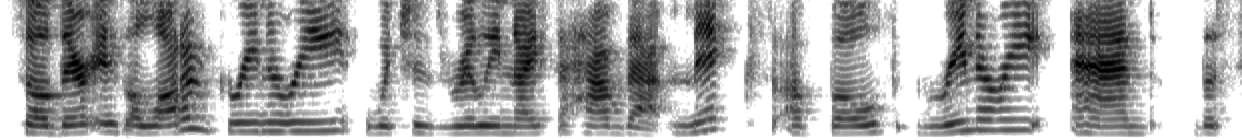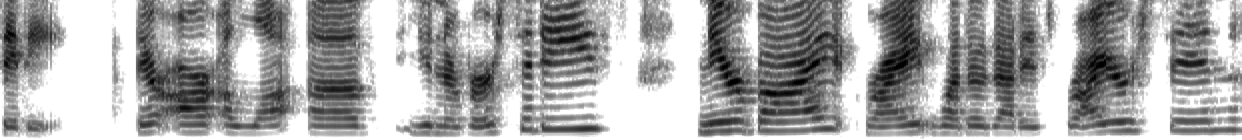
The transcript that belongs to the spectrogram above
So there is a lot of greenery, which is really nice to have that mix of both greenery and the city. There are a lot of universities nearby, right? Whether that is Ryerson,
